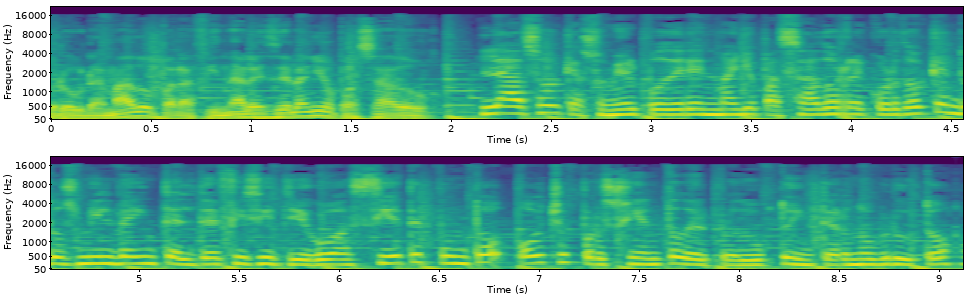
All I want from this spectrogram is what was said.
programado para finales del año pasado. Lazo, que asumió el poder en mayo pasado, recordó que en 2020 el déficit llegó a 7.8% del Producto Interno Bruto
